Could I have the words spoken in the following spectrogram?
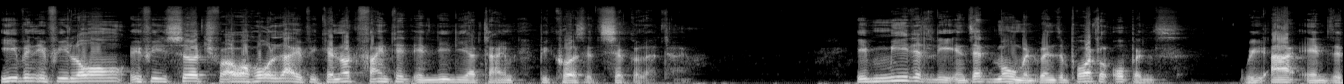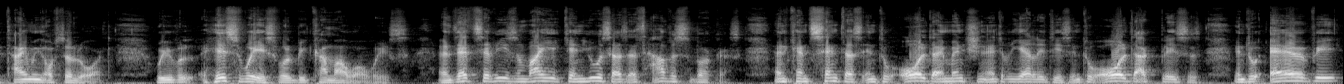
Even if we long, if we search for our whole life, we cannot find it in linear time because it's circular time. Immediately in that moment when the portal opens, we are in the timing of the Lord. We will, His ways will become our ways. And that's the reason why He can use us as harvest workers and can send us into all dimensions and realities, into all dark places, into every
